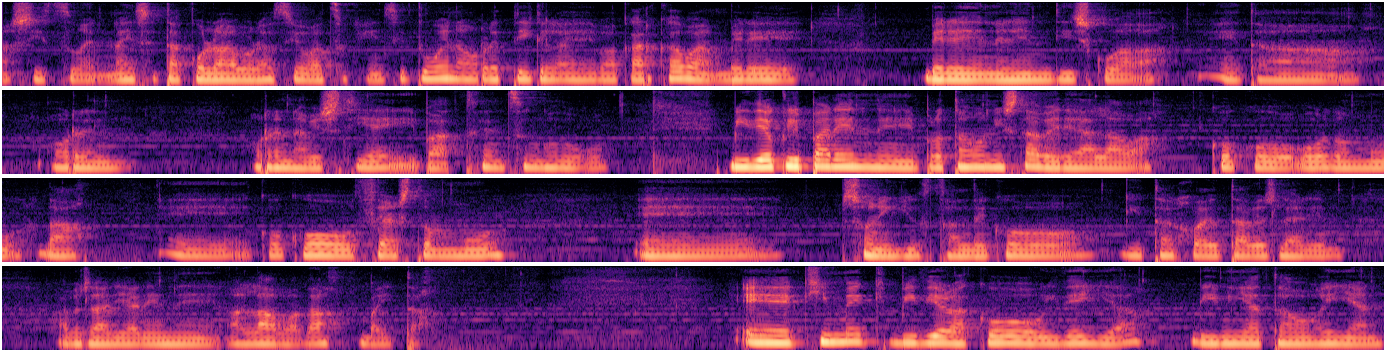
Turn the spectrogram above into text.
hasi zuen. Naiz eta kolaborazio batzuk egin zituen aurretik e, bakarka, ba, bere bere lehen diskoa da eta horren horren abestiai bat entzungo dugu. Bideokliparen e, protagonista bere alaba, Coco Gordon Moore da. E, Coco Thurston Moore e, Sonic Youth taldeko gitar jo eta abeslariaren abeslariaren e, alaba da baita. E, Kimek bideorako ideia 2008an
